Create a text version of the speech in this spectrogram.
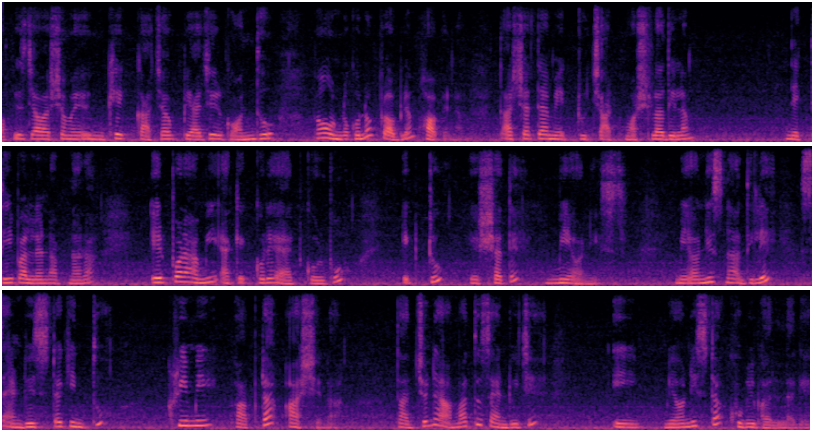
অফিস যাওয়ার সময় মুখে কাঁচা পেঁয়াজের গন্ধ বা অন্য কোনো প্রবলেম হবে না। তার সাথে আমি একটু চাট মশলা দিলাম। দেখতেই পারলেন আপনারা। এরপর আমি এক এক করে অ্যাড করব। একটু এর সাথে মেয়নিস মেয়নিস না দিলে স্যান্ডউইচটা কিন্তু ক্রিমি ভাবটা আসে না। তার জন্য আমার তো স্যান্ডউইচে এই মেয়নিসটা খুবই ভালো লাগে।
